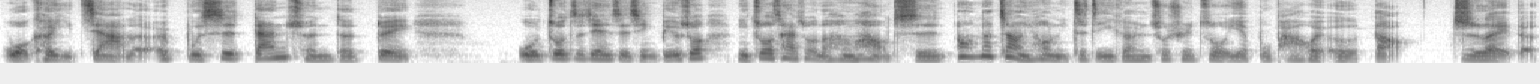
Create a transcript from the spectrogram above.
我可以嫁了，而不是单纯的对我做这件事情，比如说你做菜做得很好吃哦，那这样以后你自己一个人出去做也不怕会饿到之类的。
